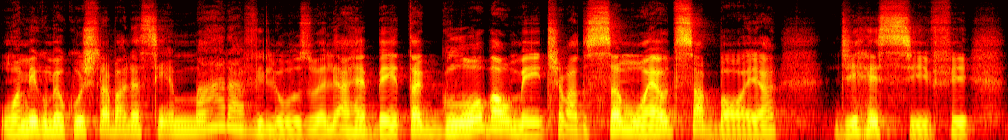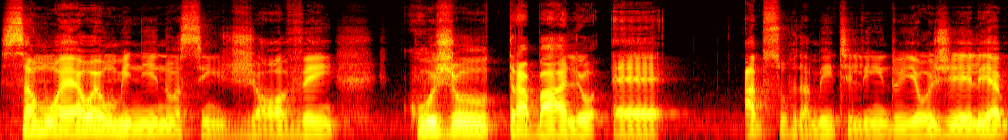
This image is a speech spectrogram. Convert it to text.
um amigo meu cujo trabalho assim é maravilhoso, ele arrebenta globalmente, chamado Samuel de Saboia, de Recife. Samuel é um menino assim jovem cujo trabalho é absurdamente lindo e hoje ele é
